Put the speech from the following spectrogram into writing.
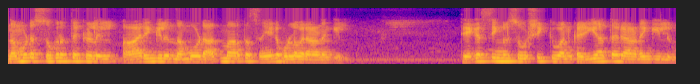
നമ്മുടെ സുഹൃത്തുക്കളിൽ ആരെങ്കിലും നമ്മോട് ആത്മാർത്ഥ സ്നേഹമുള്ളവരാണെങ്കിൽ രഹസ്യങ്ങൾ സൂക്ഷിക്കുവാൻ കഴിയാത്തവരാണെങ്കിലും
